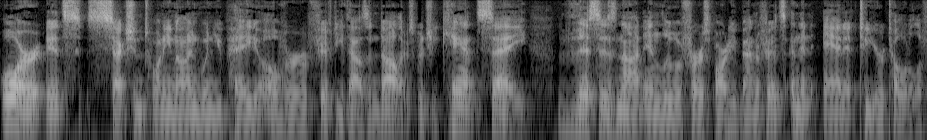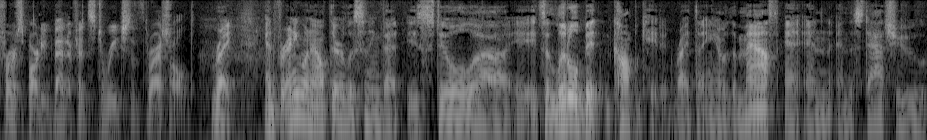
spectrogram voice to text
or it's section 29 when you pay over $50,000 but you can't say this is not in lieu of first party benefits and then add it to your total of first party benefits to reach the threshold Right. And for anyone out there listening that is still, uh, it's a little bit complicated, right? The, you know, the math and, and, and the statute,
